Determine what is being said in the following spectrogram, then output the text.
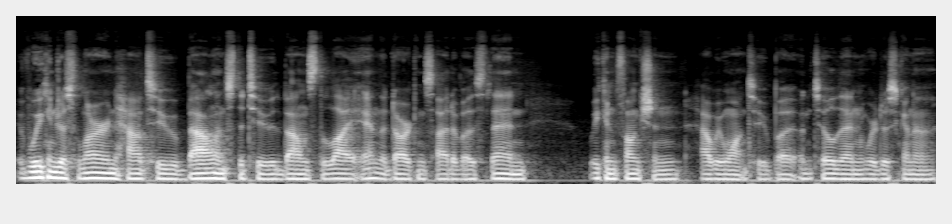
if we can just learn how to balance the two, balance the light and the dark inside of us, then we can function how we want to. But until then, we're just going to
